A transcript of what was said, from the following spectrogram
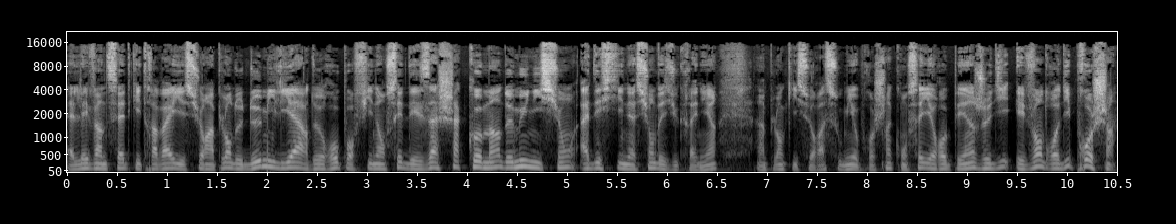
Les 27 qui travaillent sur un plan de 2 milliards d'euros pour financer des achats communs de munitions à destination des Ukrainiens. Un plan qui sera soumis au prochain Conseil européen jeudi et vendredi prochain.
